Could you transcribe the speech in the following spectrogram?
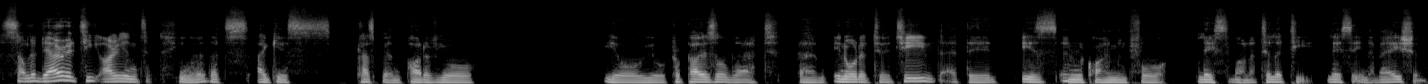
solidarity oriented. You know, that's I guess Casper, and part of your your your proposal that um, in order to achieve that there is a requirement for less volatility, less innovation.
